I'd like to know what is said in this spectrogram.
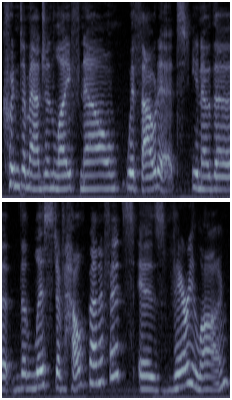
couldn't imagine life now without it. You know, the the list of health benefits is very long.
